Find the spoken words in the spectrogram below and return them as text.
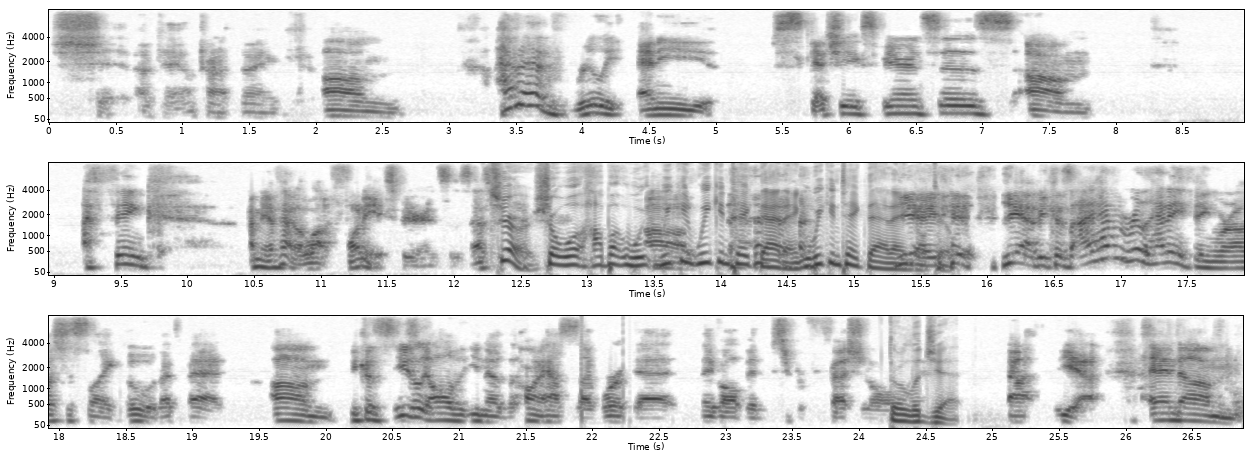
Shit. Okay, I'm trying to think. Um, I haven't had really any sketchy experiences. Um, I think. I mean, I've had a lot of funny experiences. That's Sure, sure. Well, how about we, we can Um, we can take that angle. We can take that angle yeah, too. yeah, yeah, because I haven't really had anything where I was just like, "Oh, that's bad." Um, because usually all the you know the haunted houses I've worked at, they've all been super professional. They're legit. Uh, yeah, and um,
